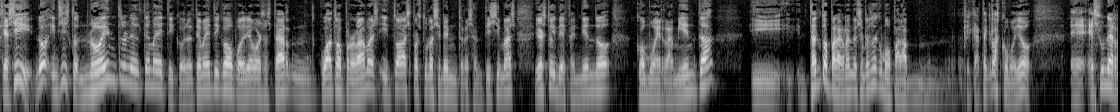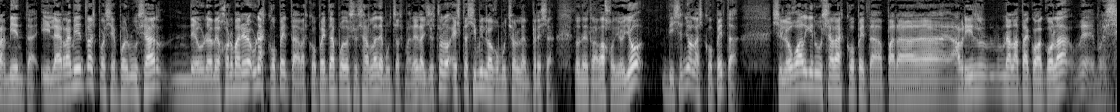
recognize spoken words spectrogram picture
Que sí, no, insisto, no entro en el tema ético. En el tema ético podríamos estar mm, cuatro programas y todas las posturas serían interesantísimas. Yo estoy defendiendo como herramienta y tanto para grandes empresas como para mm, picateclas como yo. Eh, es una herramienta y las herramientas pues se pueden usar de una mejor manera. Una escopeta, la escopeta puedes usarla de muchas maneras. Yo esto, este símil lo hago mucho en la empresa donde trabajo. Digo, yo diseño la escopeta. Si luego alguien usa la escopeta para abrir una lata de Coca-Cola, eh, pues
